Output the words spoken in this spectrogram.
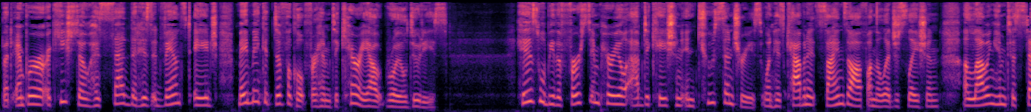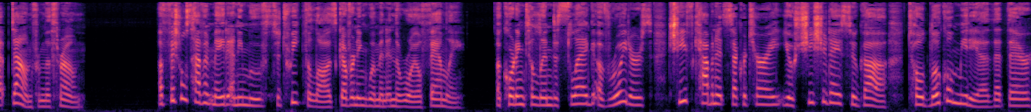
but Emperor Akihito has said that his advanced age may make it difficult for him to carry out royal duties. His will be the first imperial abdication in two centuries when his cabinet signs off on the legislation allowing him to step down from the throne. Officials haven't made any moves to tweak the laws governing women in the royal family. According to Linda Slegg of Reuters, Chief Cabinet Secretary Yoshihide Suga told local media that there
